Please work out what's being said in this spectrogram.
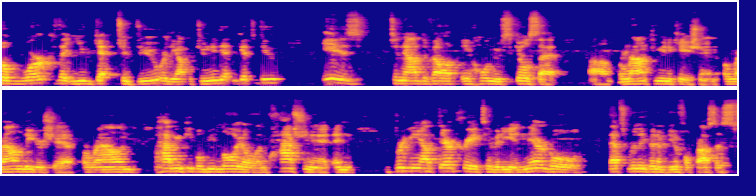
the work that you get to do or the opportunity that you get to do is to now develop a whole new skill set um, around communication, around leadership, around having people be loyal and passionate and bringing out their creativity and their gold. That's really been a beautiful process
